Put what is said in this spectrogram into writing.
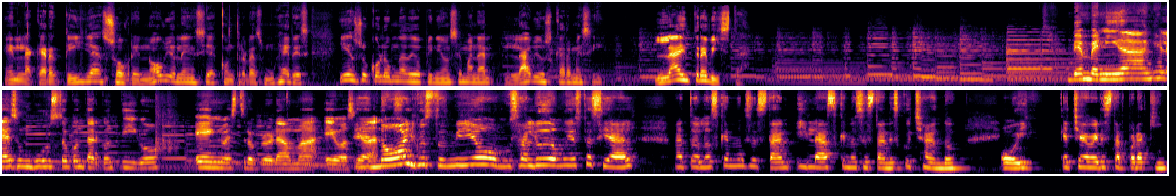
en la cartilla sobre no violencia contra las mujeres y en su columna de opinión semanal Labios Carmesí. La entrevista. Bienvenida Ángela, es un gusto contar contigo en nuestro programa Eva Ciudad. No, el gusto es mío. Un saludo muy especial a todos los que nos están y las que nos están escuchando hoy. Qué chévere estar por aquí.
